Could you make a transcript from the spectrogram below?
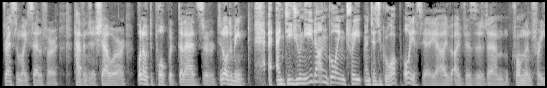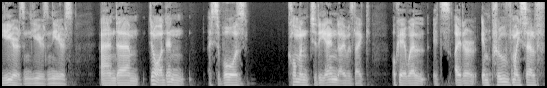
dressing myself or having a shower or going out to poke with the lads or do you know what I mean And did you need ongoing treatment as you grew up? Oh yes, yeah, yeah. I I visited um, Crumlin for years and years and years, and um, you know, and then I suppose coming to the end, I was like, okay, well, it's either improve myself,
